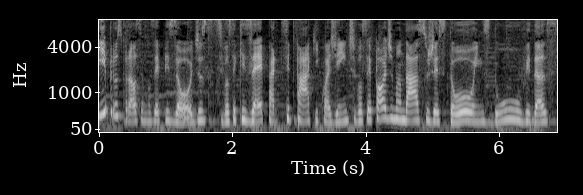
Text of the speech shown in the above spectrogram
E para os próximos episódios, se você quiser participar aqui com a gente, você pode mandar sugestões, dúvidas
